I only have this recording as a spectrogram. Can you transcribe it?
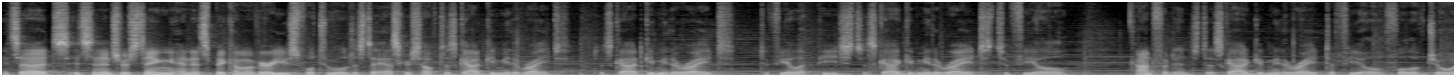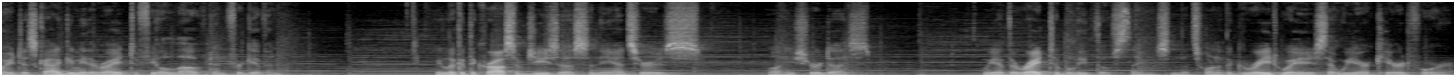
It's, a, it's, it's an interesting and it's become a very useful tool just to ask yourself Does God give me the right? Does God give me the right to feel at peace? Does God give me the right to feel confidence? Does God give me the right to feel full of joy? Does God give me the right to feel loved and forgiven? We look at the cross of Jesus, and the answer is, well, He sure does. We have the right to believe those things, and that's one of the great ways that we are cared for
